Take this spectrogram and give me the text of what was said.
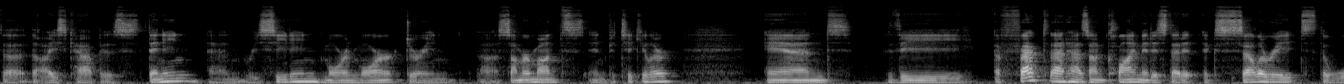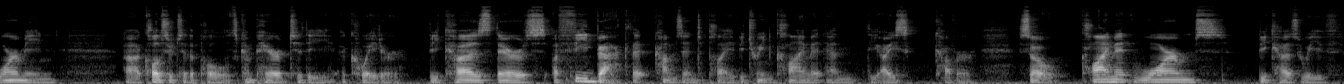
the, the ice cap is thinning and receding more and more during uh, summer months in particular. And the effect that has on climate is that it accelerates the warming uh, closer to the poles compared to the equator because there's a feedback that comes into play between climate and the ice cover. So, climate warms because we've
